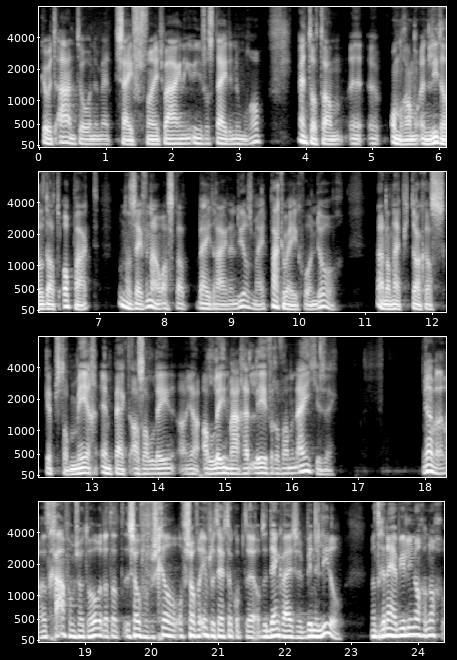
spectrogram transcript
Kunnen we het aantonen met cijfers vanuit Wageningen, universiteiten, noem maar op. En tot dan uh, uh, onder andere een Lidl dat oppakt. Om dan zeggen van nou, als dat bijdraagt aan duurzaamheid, pakken wij gewoon door. Nou, dan heb je toch als kipster meer impact als alleen, ja, alleen maar het leveren van een eitje, zeg. Ja, wat gaaf om zo te horen dat dat zoveel verschil of zoveel invloed heeft ook op de, op de denkwijze binnen Lidl. Want René, hebben jullie nog, nog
